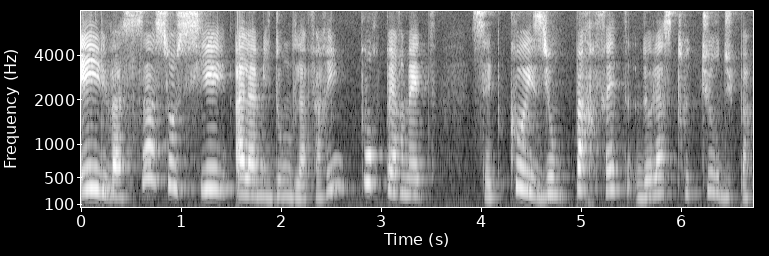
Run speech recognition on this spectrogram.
et il va s'associer à l'amidon de la farine pour permettre cette cohésion parfaite de la structure du pain.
